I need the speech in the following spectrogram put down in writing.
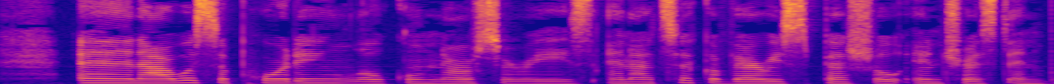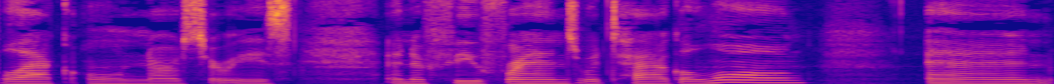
and I was supporting local nurseries and I took a very special interest in black owned nurseries and a few friends would tag along and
